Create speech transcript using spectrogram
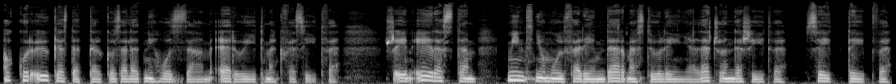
Akkor ő kezdett el közeledni hozzám, erőit megfeszítve, s én éreztem, mint nyomul felém dermesztő lénye lecsöndesítve, széttépve,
